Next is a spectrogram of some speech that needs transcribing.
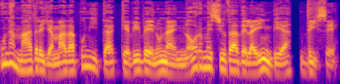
Una madre llamada Punita, que vive en una enorme ciudad de la India, dice,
